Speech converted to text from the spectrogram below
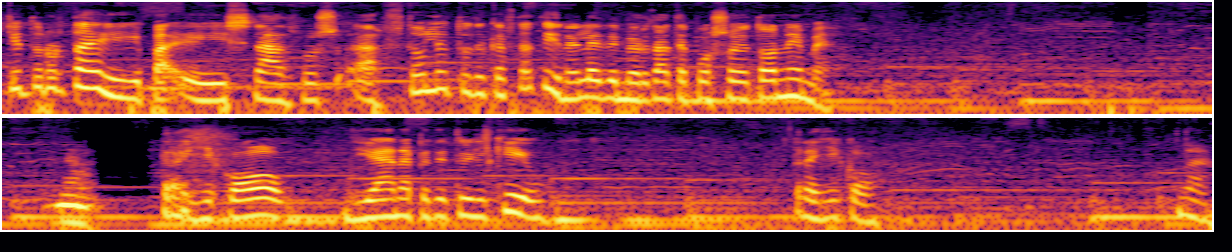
Και του ρωτάει η συνάδελφο, αυτό λέει το 17 τι είναι, λέει δεν με ρωτάτε πόσο ετών είμαι. Ναι. Τραγικό για ένα παιδί του ηλικίου. Τραγικό. Ναι.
